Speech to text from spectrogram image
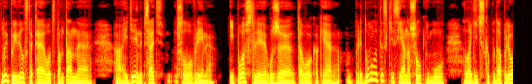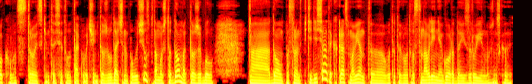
Ну и появилась такая вот спонтанная а, идея написать слово «время». И после уже того, как я придумал этот эскиз, я нашел к нему логическую подоплеку вот с Троицким. То есть это вот так очень тоже удачно получилось, потому что дом это тоже был а, дом построен в 50-е, как раз момент э, вот этого вот восстановления города из руин, можно сказать.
